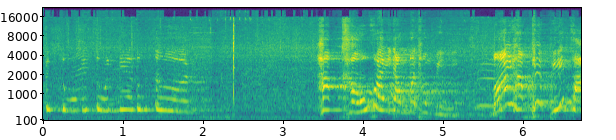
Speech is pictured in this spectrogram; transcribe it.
เป็นตัวเป็นตนเนี่ยต้องตื่น หักเขาไฟดำมาทำหวีไม้หั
